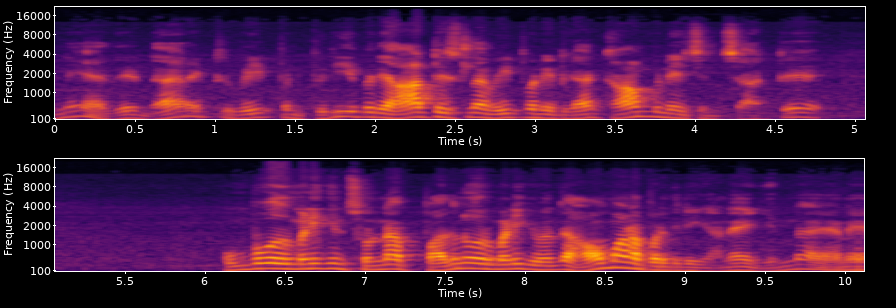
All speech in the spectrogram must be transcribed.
என்னையா அது டைரக்டர் வெயிட் பண்ணி பெரிய பெரிய ஆர்டிஸ்ட்லாம் வெயிட் பண்ணிட்டு இருக்காங்க காம்பினேஷன் ஷாட்டு ஒம்பது மணிக்குன்னு சொன்னால் பதினோரு மணிக்கு வந்து அவமானப்படுத்திட்டீங்க அண்ணே. என்ன அண்ணே?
